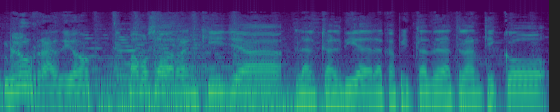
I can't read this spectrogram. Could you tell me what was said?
Blue Radio. Vamos a Barranquilla. La alcaldía de la capital del Atlántico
